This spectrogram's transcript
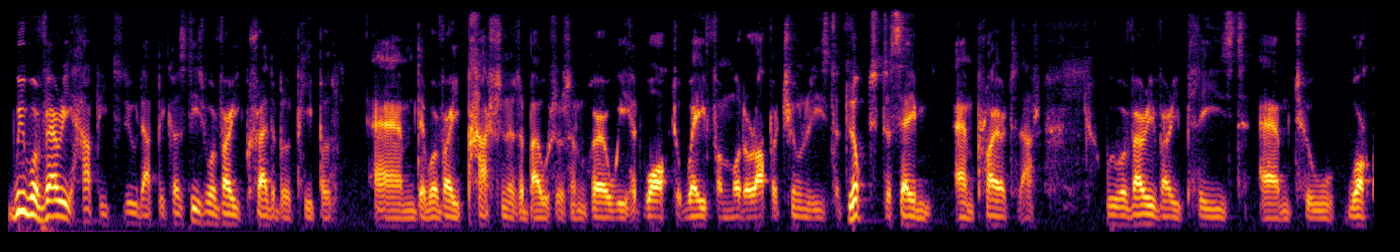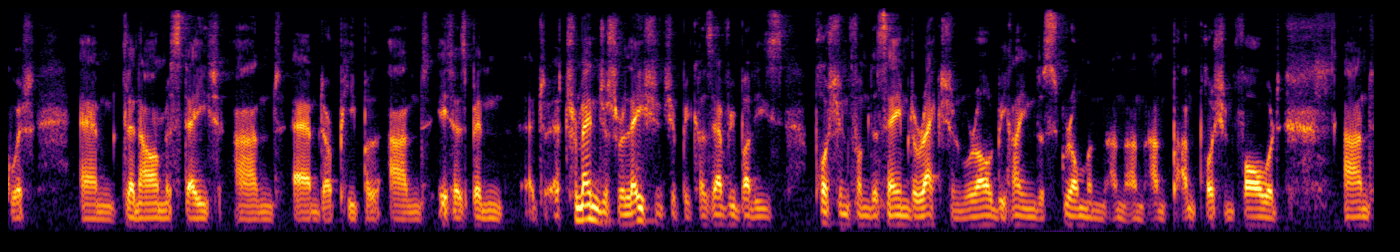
we were very happy to do that because these were very credible people. Um, they were very passionate about it, and where we had walked away from other opportunities that looked the same um, prior to that, we were very, very pleased um, to work with um, Glenarm Estate and um, their people, and it has been a, tremendous relationship because everybody's pushing from the same direction. We're all behind the scrum and, and, and, and pushing forward. And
